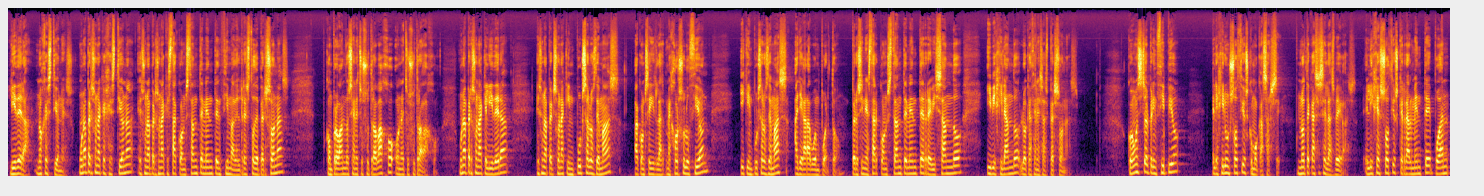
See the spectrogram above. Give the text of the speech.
lidera, no gestiones. Una persona que gestiona es una persona que está constantemente encima del resto de personas, comprobando si han hecho su trabajo o no han hecho su trabajo. Una persona que lidera es una persona que impulsa a los demás a conseguir la mejor solución y que impulsa a los demás a llegar a buen puerto, pero sin estar constantemente revisando y vigilando lo que hacen esas personas. Como hemos dicho al principio, elegir un socio es como casarse no te cases en Las Vegas. Elige socios que realmente puedan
